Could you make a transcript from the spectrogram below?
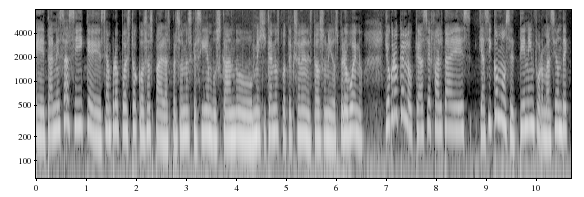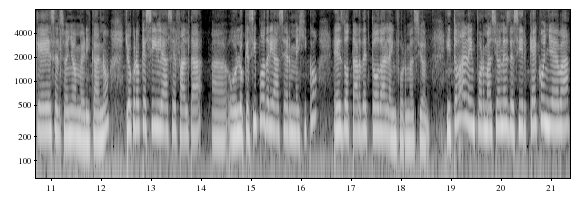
Eh, tan es así que se han propuesto cosas para las personas que siguen buscando mexicanos protección en Estados Unidos. Pero bueno, yo creo que lo que hace falta es que así como se tiene información de qué es el sueño americano, yo creo que sí le hace falta ah, o lo que sí podría hacer México es dotar de toda la información. Y toda la información es decir, qué conlleva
